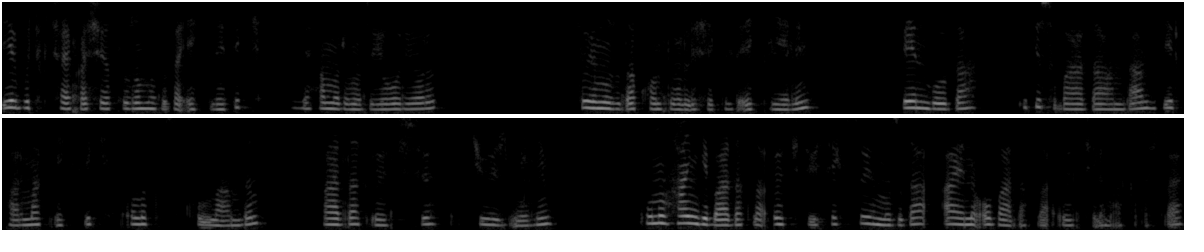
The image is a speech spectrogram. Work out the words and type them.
Bir buçuk çay kaşığı tuzumuzu da ekledik ve hamurumuzu yoğuruyoruz. Suyumuzu da kontrollü şekilde ekleyelim. Ben burada 2 su bardağından bir parmak eksik ılık su kullandım. Bardak ölçüsü 200 milim. Unu hangi bardakla ölçtüysek suyumuzu da aynı o bardakla ölçelim arkadaşlar.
